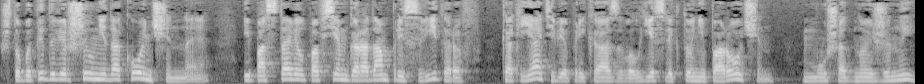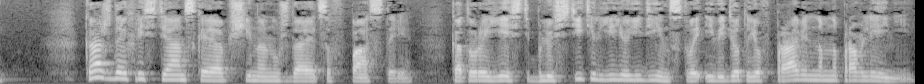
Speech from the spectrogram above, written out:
чтобы ты довершил недоконченное и поставил по всем городам пресвитеров, как я тебе приказывал, если кто не порочен, муж одной жены. Каждая христианская община нуждается в пастыре, который есть блюститель ее единства и ведет ее в правильном направлении.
